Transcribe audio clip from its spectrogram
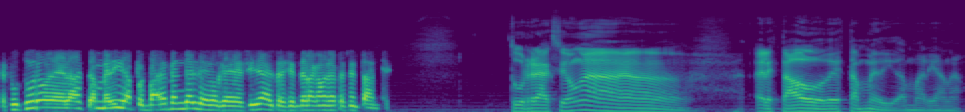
El futuro de las medidas pues va a depender de lo que decida el presidente de la Cámara de Representantes. Tu reacción a el estado de estas medidas Mariana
